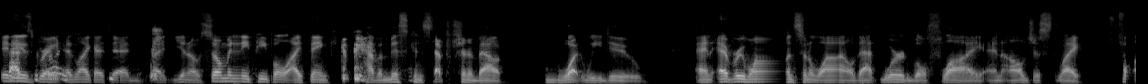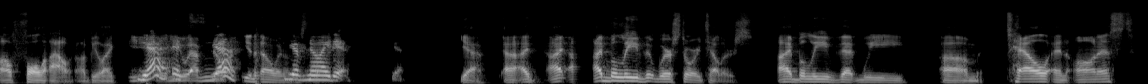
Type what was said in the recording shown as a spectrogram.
It That's is great. story. And like I said, you know, so many people I think have a misconception about what we do. And every once in a while that word will fly and I'll just like f- I'll fall out. I'll be like, Yeah, you have no, yeah. you know, you have no idea Yeah, I I I believe that we're storytellers. I believe that we um, tell an honest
